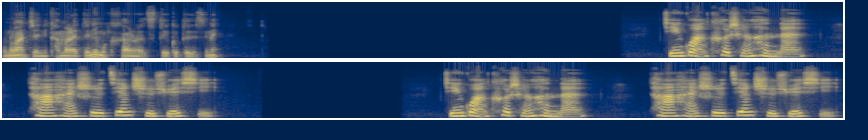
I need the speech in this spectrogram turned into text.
このワンちゃんに噛まれたにもかかわらずということですね。尽管课程很难，他还是坚持学习。尽管课程很难，他还是坚持学习。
